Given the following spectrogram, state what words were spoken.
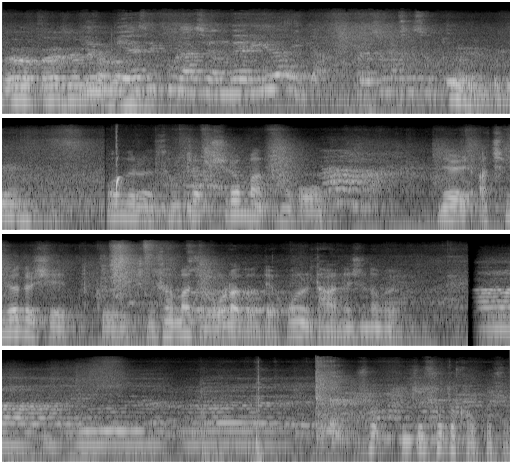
03714. limpieza y curación de herida y ya. Pero eso no se sutura. 오늘은 상처 치료만 하고 내일 아침 8시에 그 주사 맞으러 오라던데 오늘 다 안 해주나 봐요. 소, 이제 소독하고 있어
